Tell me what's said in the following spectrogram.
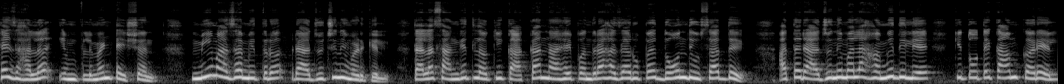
हे झालं इम्प्लिमेंटेशन मी माझा मित्र राजूची निवड केली. त्याला सांगितलं की काकांना हे पंधरा हजार रुपये दोन दिवसात दे. आता राजूने मला हमी दिली आहे की तो ते काम करेल.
